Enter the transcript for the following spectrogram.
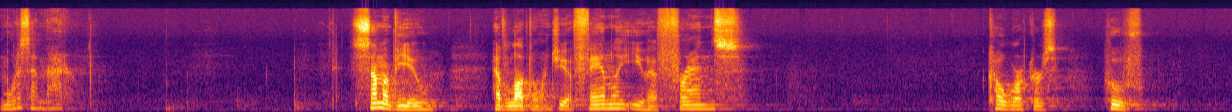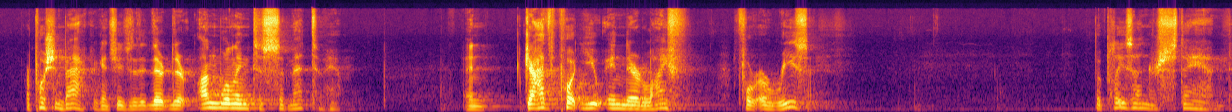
what does that matter? Some of you have loved ones. You have family, you have friends, co-workers who are pushing back against Jesus. They're, they're unwilling to submit to him. And God's put you in their life for a reason. But please understand,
